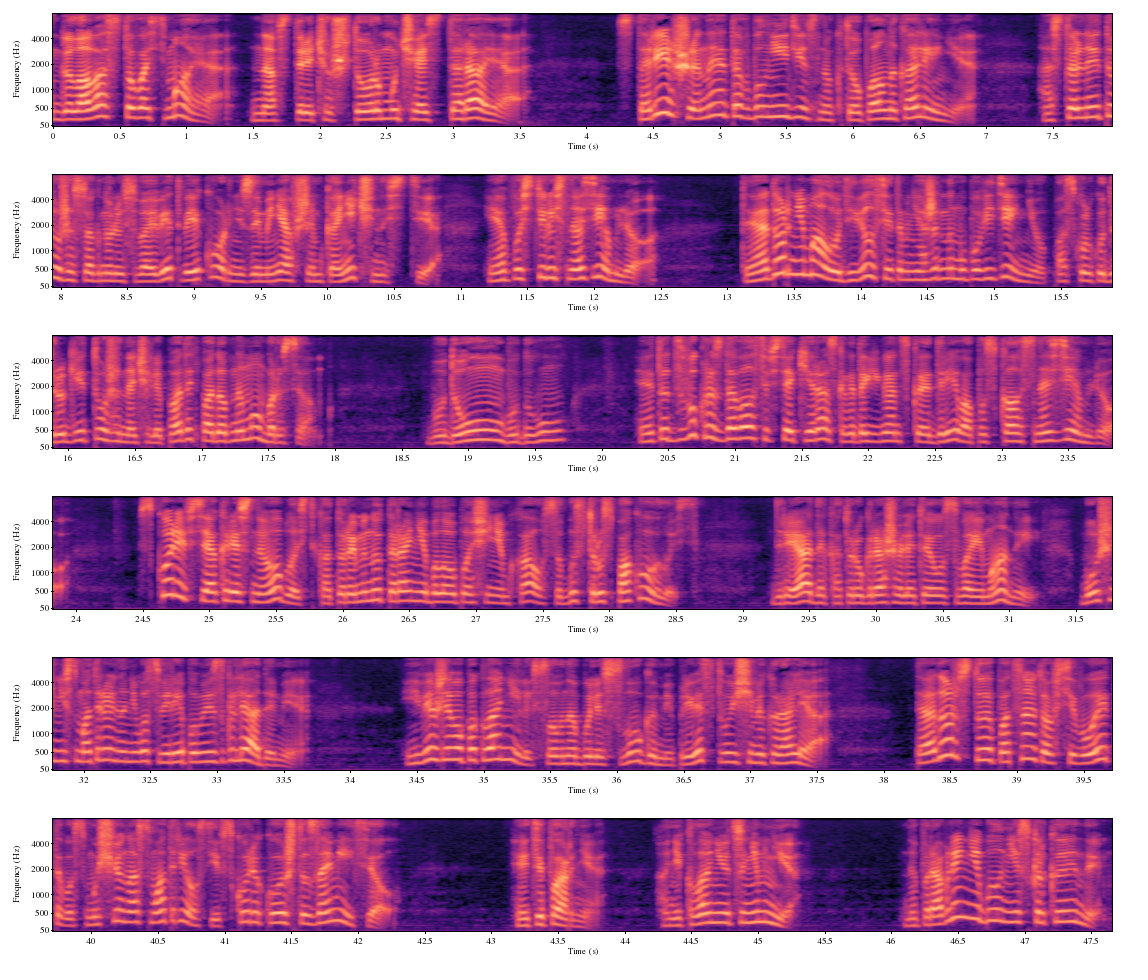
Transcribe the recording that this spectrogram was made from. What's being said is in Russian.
Глава 108. Навстречу шторму, часть вторая. Старейший Нетов был не единственным, кто упал на колени. Остальные тоже согнули свои ветви и корни, заменявшие им конечности, и опустились на землю. Теодор немало удивился этому неожиданному поведению, поскольку другие тоже начали падать подобным образом. Будум, будум. Этот звук раздавался всякий раз, когда гигантское древо опускалось на землю. Вскоре вся окрестная область, которая минуты ранее была воплощением хаоса, быстро успокоилась. Дриады, которые угрожали Тео своей маной, больше не смотрели на него свирепыми взглядами и вежливо поклонились, словно были слугами, приветствующими короля. Теодор, стоя по центру всего этого, смущенно осмотрелся и вскоре кое-что заметил. «Эти парни, они кланяются не мне». Направление было несколько иным.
